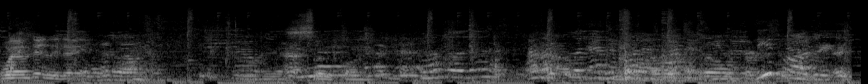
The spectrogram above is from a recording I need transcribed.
Well, evidently they. So funny. That's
